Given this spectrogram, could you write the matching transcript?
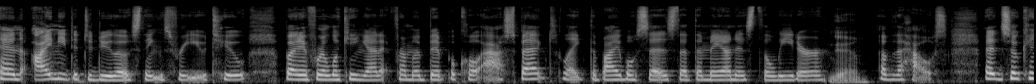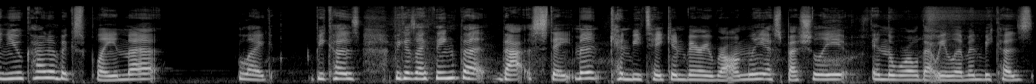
and I needed to do those things for you too. But if we're looking at it from a biblical aspect, like the Bible says that the man is the leader yeah. of the house. And so can you kind of explain that like because because I think that that statement can be taken very wrongly especially in the world that we live in because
